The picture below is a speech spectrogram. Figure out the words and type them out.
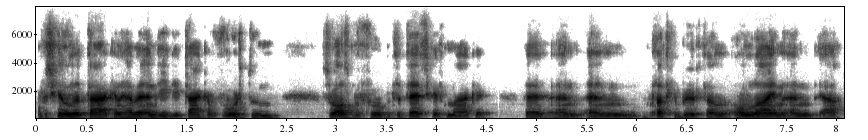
verschillende taken hebben en die die taken voortdoen, zoals bijvoorbeeld het tijdschrift maken. En, en dat gebeurt dan online en, ja,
